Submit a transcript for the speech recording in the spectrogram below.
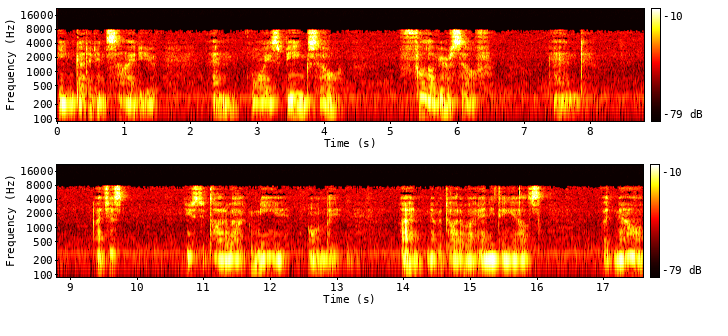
being gutted inside you and always being so full of yourself and I just used to thought about me only. I never thought about anything else. But now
